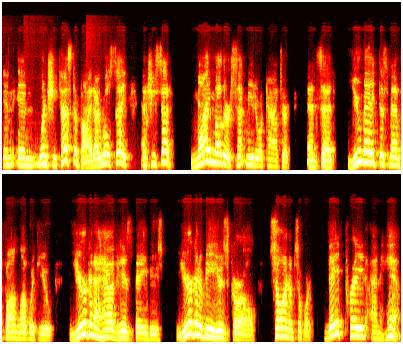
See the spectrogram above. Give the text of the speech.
in, in when she testified, I will say, and she said, My mother sent me to a concert and said, You make this man fall in love with you. You're going to have his babies. You're going to be his girl, so on and so forth. They preyed on him.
